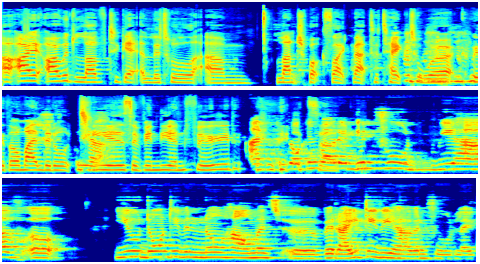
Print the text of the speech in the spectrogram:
I, I would love to get a little um, lunchbox like that to take to work with all my little tiers yeah. of Indian food. And talking about Indian food, we have, uh, you don't even know how much uh, variety we have in food. Like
